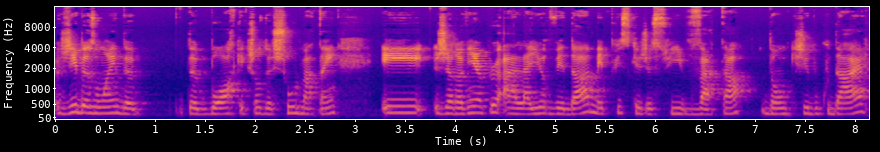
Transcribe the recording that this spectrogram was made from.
j'ai besoin de de boire quelque chose de chaud le matin. Et je reviens un peu à l'Ayurveda, mais puisque je suis Vata, donc j'ai beaucoup d'air,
